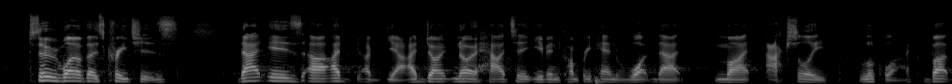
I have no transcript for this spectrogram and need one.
to one of those creatures. That is, uh, I, I, yeah, I don't know how to even comprehend what that might actually look like. But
